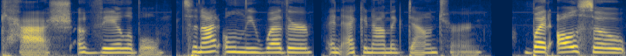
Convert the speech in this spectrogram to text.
cash available to not only weather an economic downturn, but also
